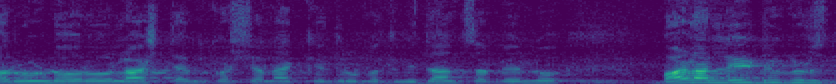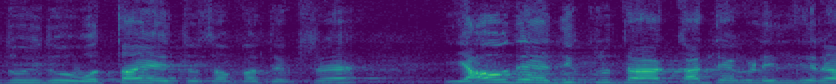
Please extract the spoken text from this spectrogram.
ಅರುಣ್ ಅವರು ಲಾಸ್ಟ್ ಟೈಮ್ ಕ್ವಶನ್ ಹಾಕಿದ್ರು ಮತ್ತು ವಿಧಾನಸಭೆಯಲ್ಲೂ ಬಹಳ ಲೀಡರ್ಗಳದ್ದು ಇದು ಒತ್ತಾಯ ಇತ್ತು ಸಭಾಧ್ಯಕ್ಷರೇ. ಯಾವುದೇ ಅಧಿಕೃತ ಖಾತೆಗಳು ಇಲ್ದಿರ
